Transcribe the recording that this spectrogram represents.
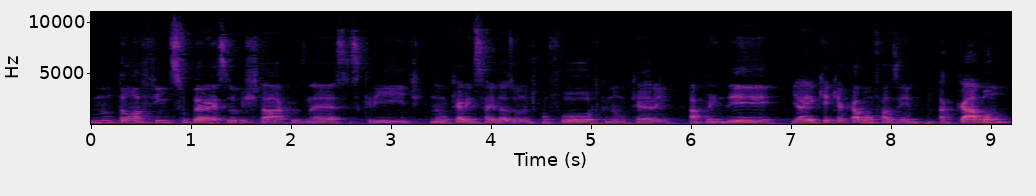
não estão afim de superar esses obstáculos, né, essas críticas, não querem sair da zona de conforto, que não querem aprender. E aí o que que acabam fazendo? Acabam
